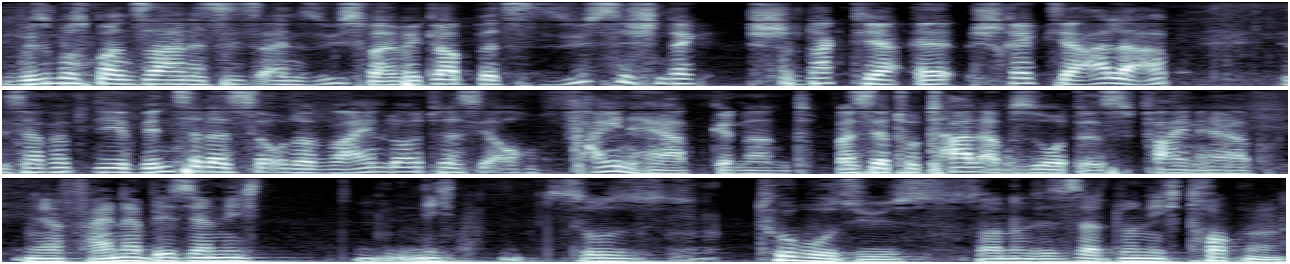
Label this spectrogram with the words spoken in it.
Und wieso muss man sagen, es ist ein Süßwein? Ich glaube, das Süße schreckt, ja, äh, schreckt ja alle ab. Deshalb habt ihr Winzer das ja oder Weinleute das ja auch Feinherb genannt, was ja total absurd ist, Feinherb. Ja, Feinherb ist ja nicht, nicht so turbosüß, sondern das ist halt nur nicht trocken.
